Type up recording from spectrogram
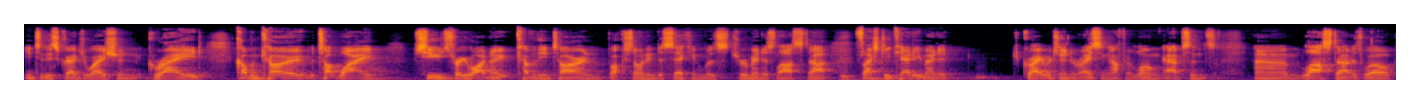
into this graduation grade. Cobb and Co, top weight, huge three wide note, covered the entire and boxed on into second was tremendous last start. Flash Ducati made a great return to racing after a long absence um, last start as well.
